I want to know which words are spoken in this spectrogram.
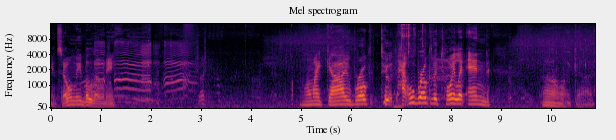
It's only baloney. Oh my god, who broke to who broke the toilet end? Oh my god.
